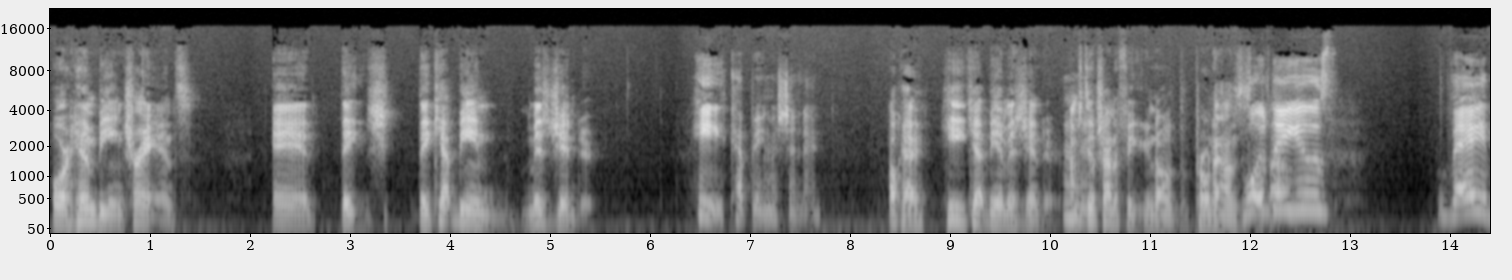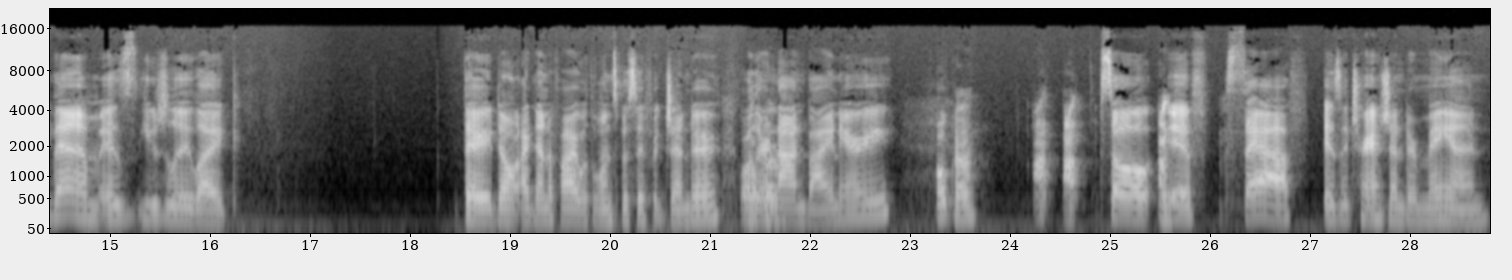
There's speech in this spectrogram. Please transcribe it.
or him being trans, and they she, they kept being misgendered. He kept being misgendered. Okay, he kept being misgendered. Mm-hmm. I'm still trying to figure, you know, the pronouns. Well, if they out. use they them is usually like they don't identify with one specific gender or okay. they're non-binary. Okay. I, I, so I'm, if Saff is a transgender man,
